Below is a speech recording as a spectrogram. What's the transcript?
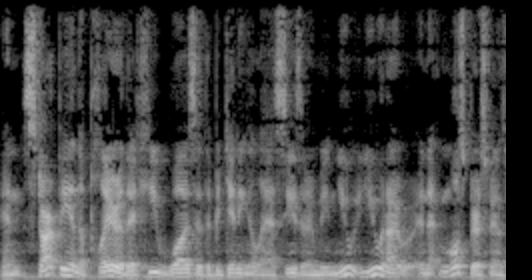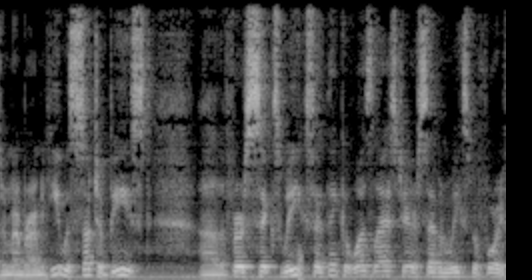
and start being the player that he was at the beginning of last season. I mean, you you and I and most Bears fans remember. I mean, he was such a beast. Uh, the first six weeks, I think it was last year, seven weeks before he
